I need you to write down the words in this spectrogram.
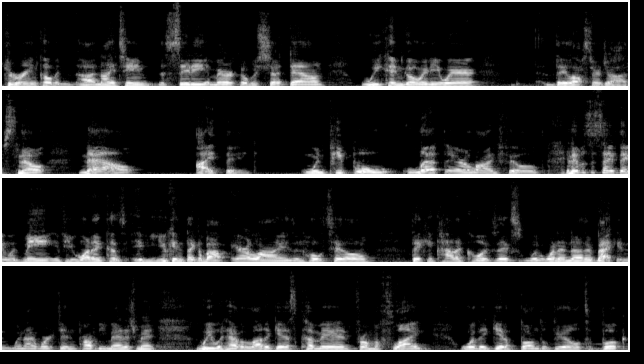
during COVID 19, the city, America was shut down. We couldn't go anywhere. They lost their jobs. Now, now, I think when people left the airline field, and it was the same thing with me. If you want to, because if you can think about airlines and hotel, they can kind of coexist with one another. Back in when I worked in property management, we would have a lot of guests come in from a flight, or they get a bundle deal to book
